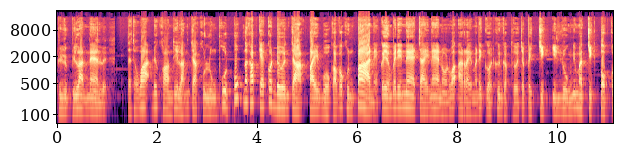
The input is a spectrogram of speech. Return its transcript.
พิลึกพิลั่นแน่เลย แต่ทว่าด้วยความที่หลังจากคุณลุงพูดปุ๊บนะครับ แกก็เดินจากไปบวกกับว่าคุณป้าเนี่ย ก็ยังไม่ได้แน่ใจแน่นอนว่าอะไรมันได้เกิดขึ้นกับเธอจะไปจิกอินลุงนี่มาจิกตบก็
